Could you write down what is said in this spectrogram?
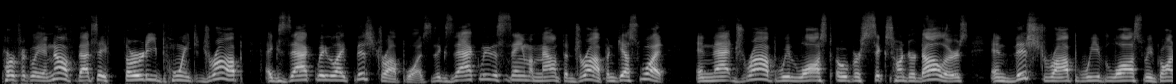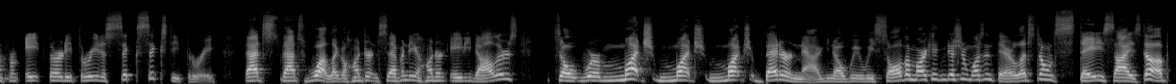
perfectly enough, that's a 30 point drop, exactly like this drop was. It's exactly the same amount of drop. And guess what? In that drop, we lost over $600. And this drop, we've lost, we've gone from 833 to 663. That's that's what, like 170, 180 dollars. So we're much, much, much better now. You know, we, we saw the market condition wasn't there. Let's don't stay sized up.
